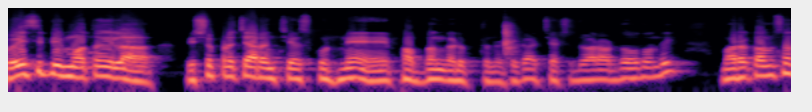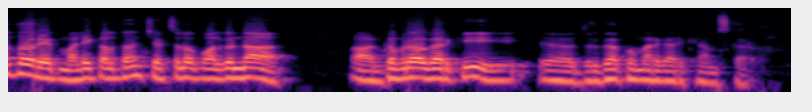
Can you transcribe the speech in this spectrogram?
వైసీపీ మొత్తం ఇలా విష ప్రచారం చేసుకుంటూనే పబ్బం గడుపుతున్నట్టుగా చర్చ ద్వారా అర్థమవుతుంది. మరొక అంశంతో రేపు మళ్ళీ కలుద్దాం. చర్చలో పాల్గొన్న ఆ, అంకమరావు గారికి దుర్గాకుమార్ దుర్గా కుమార్ గారికి నమస్కారం.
